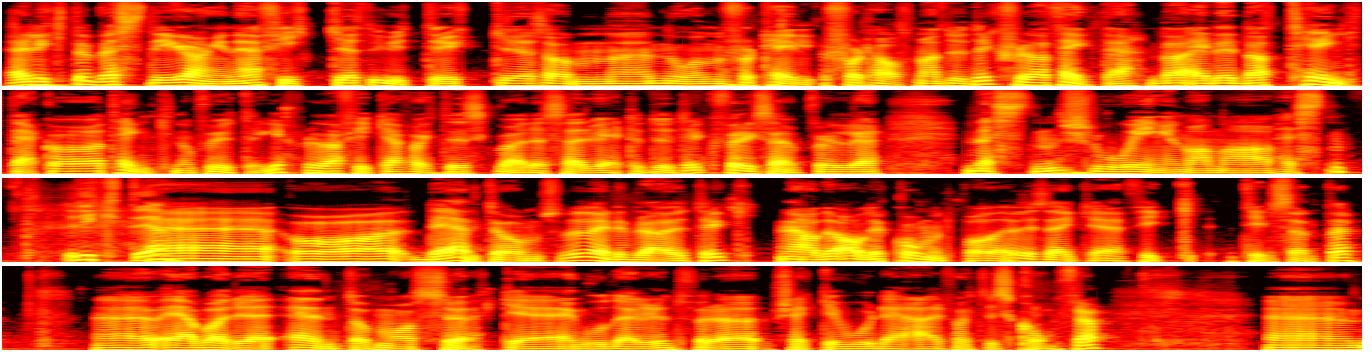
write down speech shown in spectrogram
jeg likte best de gangene jeg fikk et uttrykk eh, sånn eh, Noen fortell, fortalte meg et uttrykk, for da tenkte jeg da, Eller da trengte jeg ikke å tenke noe på uttrykket, for da fikk jeg faktisk bare servert et uttrykk. Eksempel eh, Nesten slo ingen mann av hesten. Riktig, ja. Eh, og det endte jo om som et veldig bra uttrykk, men jeg hadde jo aldri kommet på det hvis jeg ikke fikk tilsendt det. Eh, jeg bare endte opp med å søke en god del rundt for å sjekke hvor det her faktisk kom fra. Eh,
